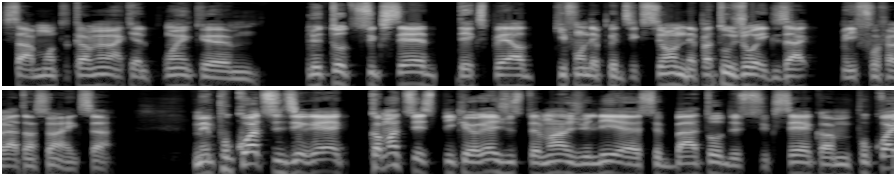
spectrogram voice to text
ça montre quand même à quel point que hum, le taux de succès d'experts qui font des prédictions n'est pas toujours exact mais il faut faire attention avec ça. Mais pourquoi tu dirais, comment tu expliquerais justement, Julie, euh, ce bateau de succès, comme pourquoi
